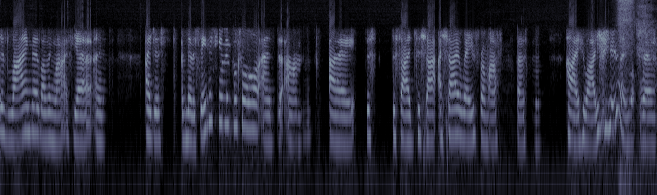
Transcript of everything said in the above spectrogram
Just lying there loving life, yeah. And I just, I've never seen this human before, and um, I just decide to shy, I shy away from asking the person, "Hi, who are you?" and what- where,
